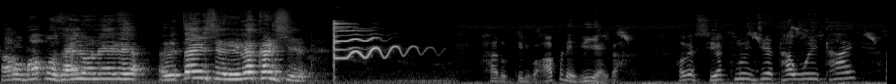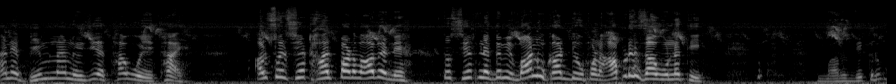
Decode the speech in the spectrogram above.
તારો બાપો ઝાયલો ને રે હવે ત્રણ શેરી રખડશે. સારું કર્યું આપણે વી આવ્યા. હવે શેઠનું જે થવું એ થાય અને ભીમલાનું જે થવું એ થાય. અલસલ શેઠ હાથ પાડવા આવે ને તો શેઠને ગમે બાનું કાઢી દેવું, પણ આપણે જવું નથી. મારું દીકરું,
